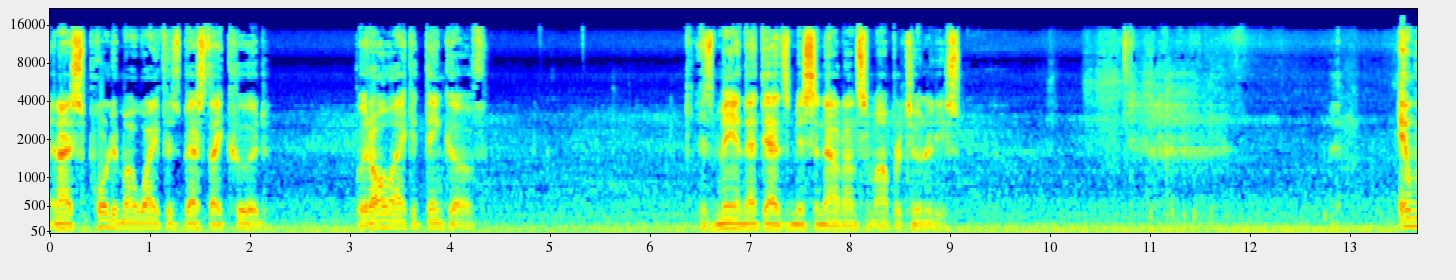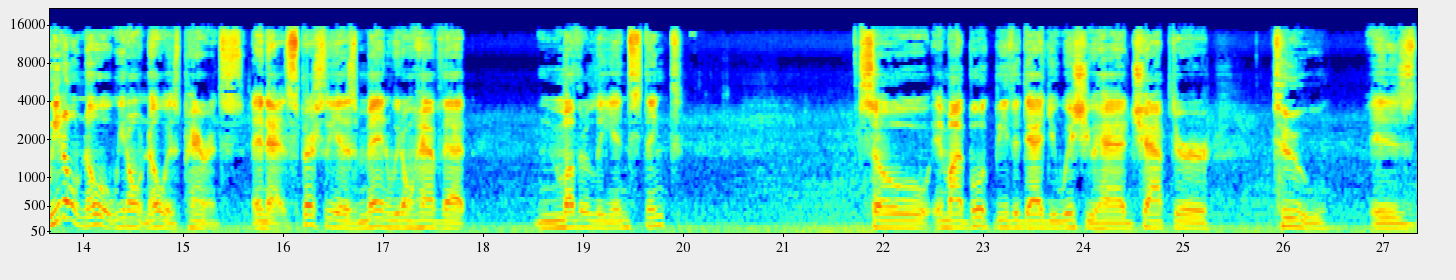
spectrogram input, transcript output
And I supported my wife as best I could. But all I could think of is, man, that dad's missing out on some opportunities. And we don't know what we don't know as parents. And especially as men we don't have that motherly instinct. So in my book be the dad you wish you had chapter two is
